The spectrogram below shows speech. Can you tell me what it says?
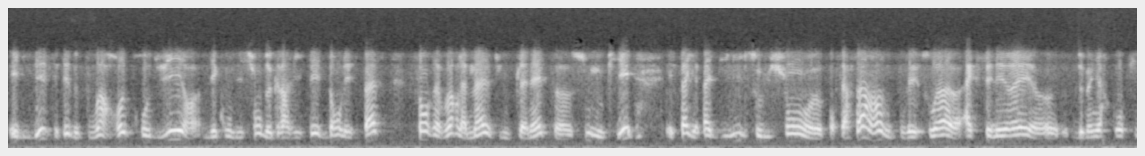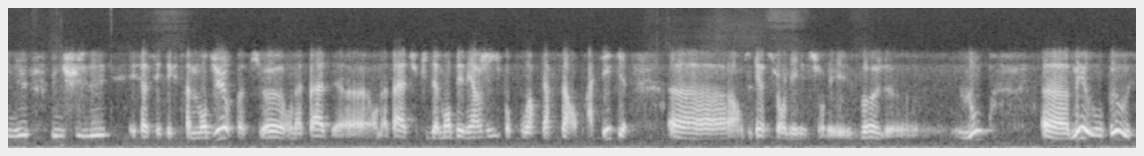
Et l'idée, c'était de pouvoir reproduire des conditions de gravité dans l'espace sans avoir la masse d'une planète euh, sous nos pieds. Et ça, il n'y a pas 10 000 solutions euh, pour faire ça. Hein. Vous pouvez soit accélérer euh, de manière continue une fusée, et ça c'est extrêmement dur parce qu'on n'a pas, pas suffisamment d'énergie pour pouvoir faire ça en pratique. en tout cas sur les sur les vols longs. Euh, mais on peut aussi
